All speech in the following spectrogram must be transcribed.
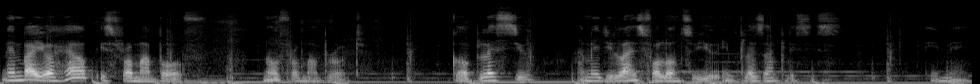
Remember, your help is from above, not from abroad. God bless you, and may the lines fall unto you in pleasant places. Amen.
